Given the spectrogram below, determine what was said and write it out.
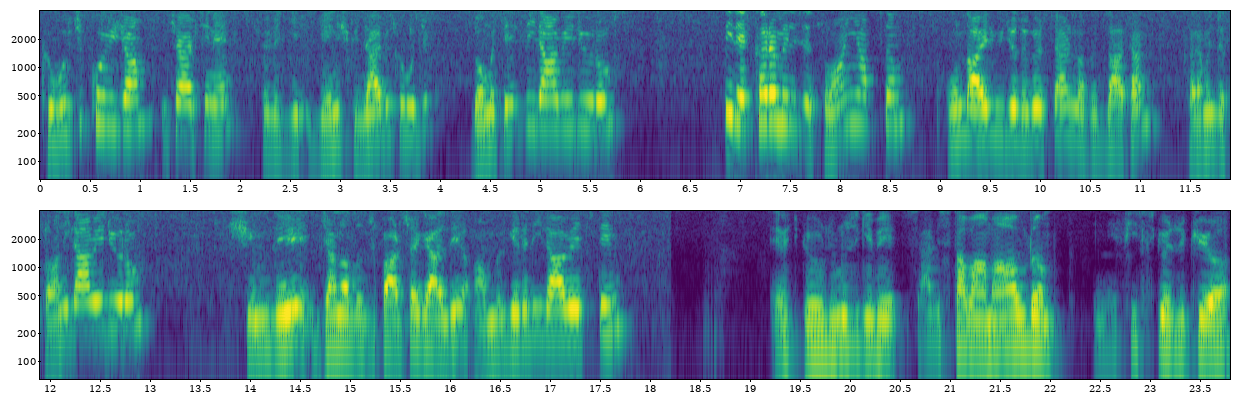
kıvırcık koyacağım içerisine. Şöyle ge- geniş güzel bir kıvırcık. Domates ilave ediyorum. Bir de karamelize soğan yaptım. Onu da ayrı videoda göstermedim zaten. Karamelize soğan ilave ediyorum. Şimdi can alıcı parça geldi. Hamburgeri de ilave ettim. Evet gördüğünüz gibi servis tabağıma aldım. Nefis gözüküyor.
